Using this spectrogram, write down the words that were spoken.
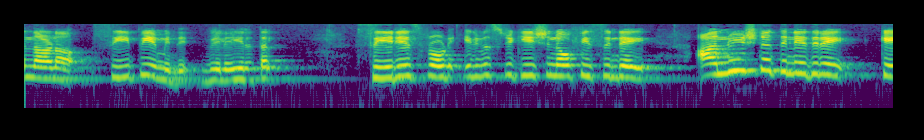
എന്നാണ് സി പി എമ്മിന്റെ വിലയിരുത്തൽ. സീരിയസ് ഫ്രോഡ് ഇൻവെസ്റ്റിഗേഷൻ ഓഫീസിന്റെ അന്വേഷണത്തിനെതിരെ കെ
